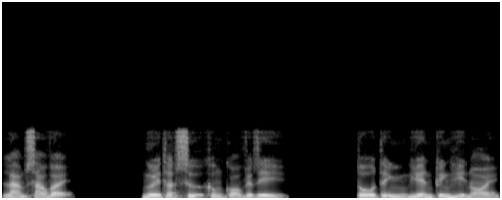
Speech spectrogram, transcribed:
làm sao vậy? Ngươi thật sự không có việc gì. Tô tính hiên kinh hỉ nói.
